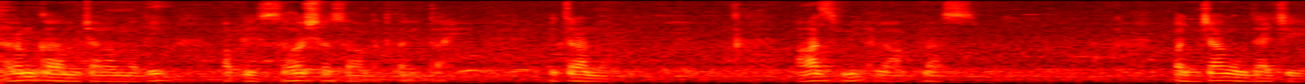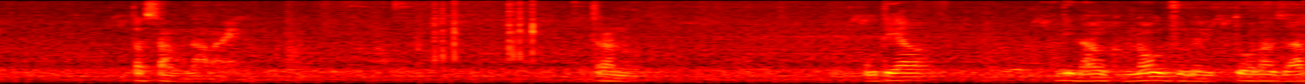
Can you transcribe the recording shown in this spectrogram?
धर्मकरम चॅनलमध्ये आपले सहर्ष स्वागत करीत आहे. मित्रांनो आज मी आपणास पंचांग उद्याचे आत्ता सांगणार आहे. मित्रांनो उद्या दिनांक नऊ जुलै दोन हजार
